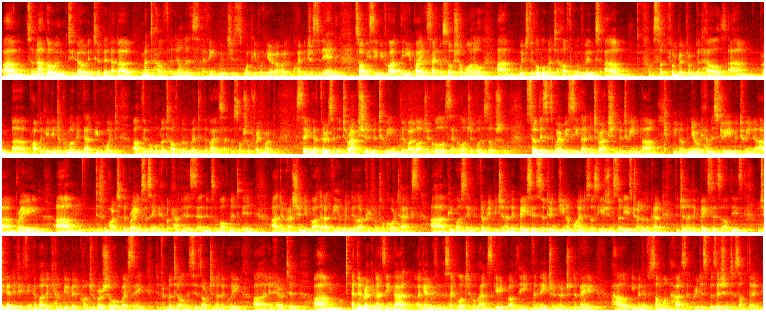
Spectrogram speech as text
Um, so I'm now going to go into a bit about mental health and illness, I think, which is what people here are quite interested in. So obviously we've got the biopsychosocial model, um, which the global mental health movement um, from, from Vikram Patel um, from, uh, propagating and promoting that viewpoint of the global mental health movement in the biopsychosocial framework, saying that there's an interaction between the biological, psychological, and social. So this is where we see that interaction between, um, you know, neurochemistry, between uh, brain, um, different parts of the brain, so saying the hippocampus and its involvement in uh, depression. You've got uh, the amygdala, prefrontal cortex. Uh, people are saying that there may be genetic basis, so doing genome-wide association studies, trying to look at the genetic basis of these, which again, if you think about it, can be a bit controversial by saying different mental illnesses are genetically uh, inherited. Um, and then recognizing that, again, within the psychological landscape of the, the nature-nurture debate, how even if someone has a predisposition to something,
